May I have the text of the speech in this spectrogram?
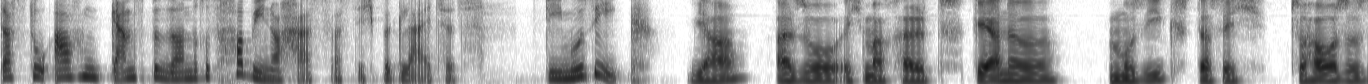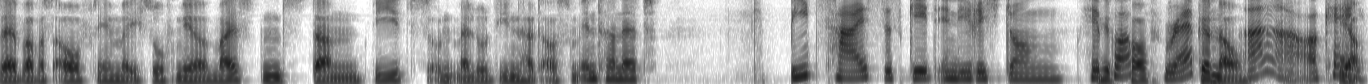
dass du auch ein ganz besonderes Hobby noch hast, was dich begleitet. Die Musik. Ja, also ich mache halt gerne Musik, dass ich zu Hause selber was aufnehme. Ich suche mir meistens dann Beats und Melodien halt aus dem Internet. Beats heißt, es geht in die Richtung Hip-Hop, Hip Rap? Genau. Ah, okay. Ja,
